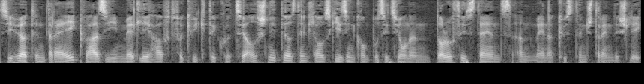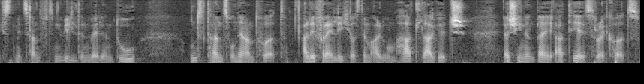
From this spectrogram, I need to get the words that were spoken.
Sie hörten drei quasi medleyhaft verquickte kurze Ausschnitte aus den Klaus-Giesing-Kompositionen Dorothy's Dance, An meiner Küstenstrände schlägst mit sanften wilden Wellen du und Tanz ohne Antwort, alle freilich aus dem Album Hard Luggage, erschienen bei ATS Records.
